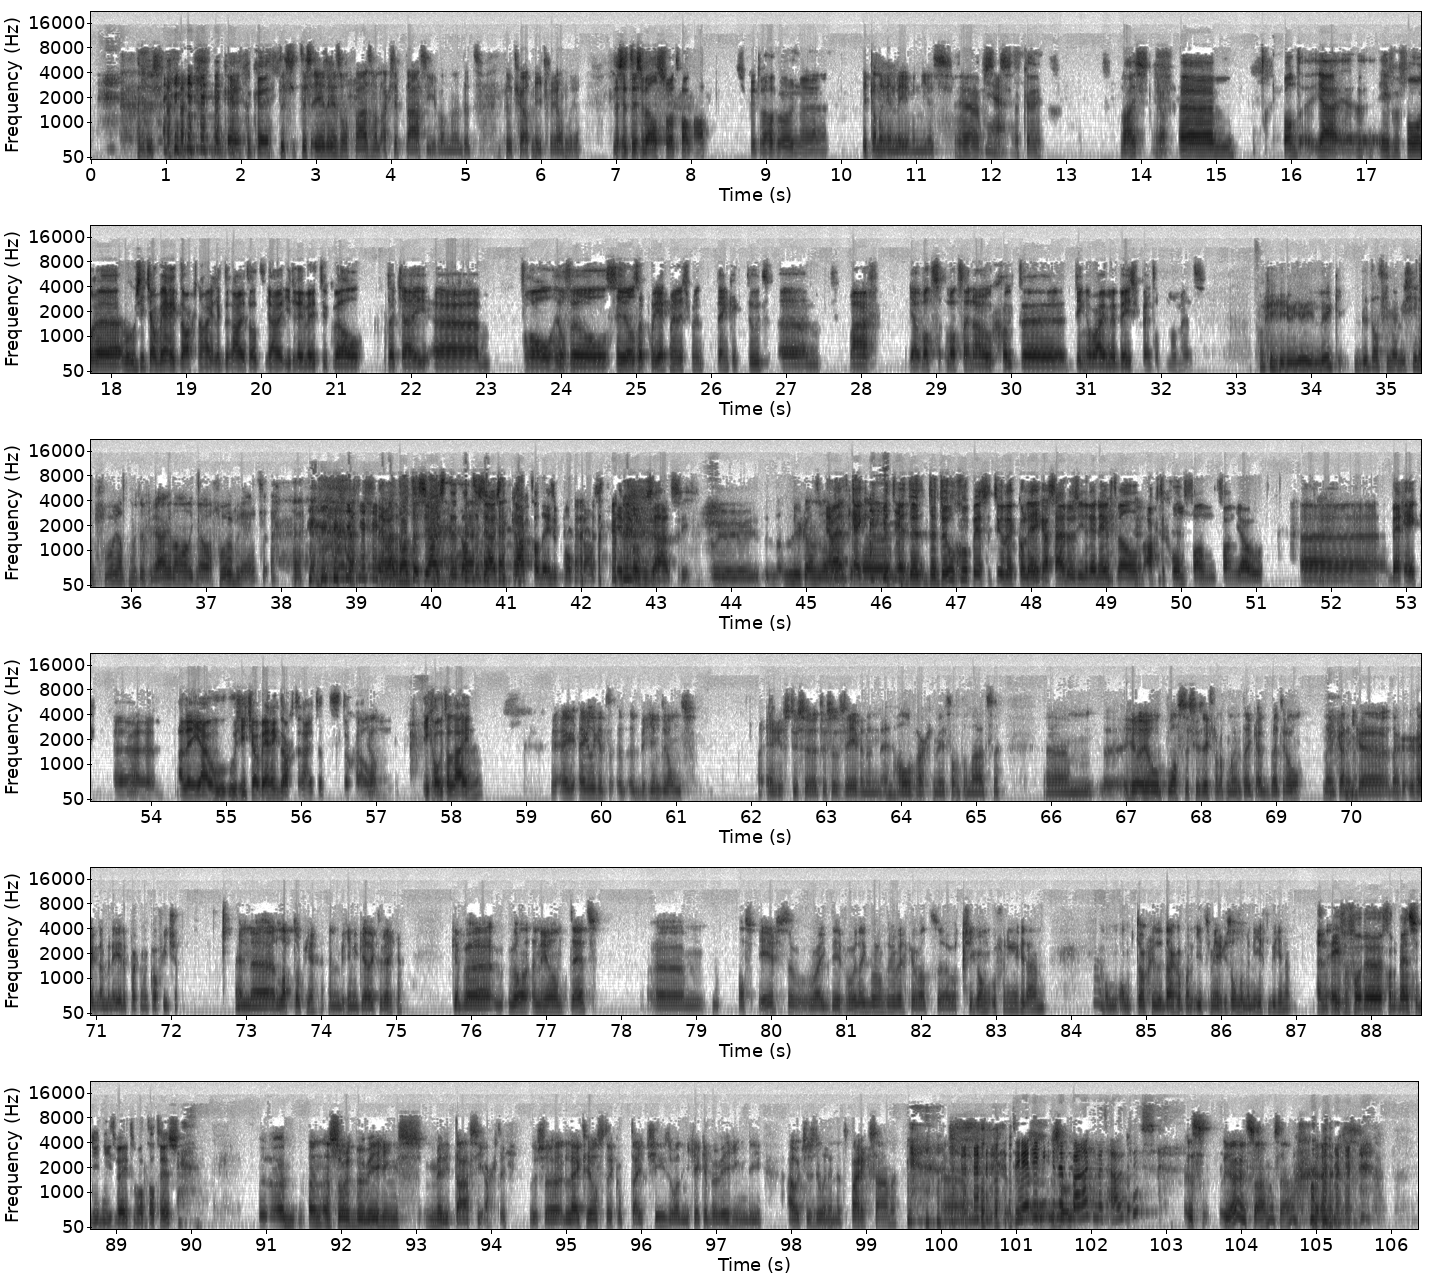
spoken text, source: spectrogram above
Ah, dus, Oké, oké. Het, is, het is eerder in zo'n fase van acceptatie van uh, dit, dit gaat niet veranderen. Dus het is wel een soort van af. Dus je kunt wel gewoon... Uh... Ik kan erin leven, yes. Ja, precies. Ja. Oké. Nice. Ja. Um, want eh, ja, even voor... Uh, hoe ziet jouw werkdag nou eigenlijk eruit? Want ja, iedereen weet natuurlijk wel dat jij um, vooral heel veel sales en projectmanagement, denk ik, doet. Um, maar ja, wat, wat zijn nou grote dingen waar je mee bezig bent op het moment? Oei, oei, oei, leuk. Dit had je mij misschien op voorhand moeten vragen, dan had ik mij wat voorbereid. ja, maar dat is, juist de, dat is juist de kracht van deze podcast. Improvisatie. Oei, oei, oei. Nu gaan ze wat ja, Kijk, uh... de, de doelgroep is natuurlijk collega's. Hè? Dus iedereen heeft wel een achtergrond van, van jouw uh, werk. Uh, alleen ja, hoe, hoe ziet jouw werkdag eruit? Dat is toch wel in grote lijnen. Nee, eigenlijk het, het, het, begint rond ergens tussen, tussen zeven en, en half acht, meestal ten laatste. Um, heel, heel plastisch gezegd, vanaf het moment dat ik uit bed rol, dan, kan ik, uh, dan ga ik naar beneden, pak mijn koffietje en uh, laptopje en begin ik eigenlijk te werken. Ik heb uh, wel een hele tijd um, als eerste wat ik deed voordat ik begon te werken, wat, uh, wat Qigong-oefeningen gedaan. Hmm. Om, om toch de dag op een iets meer gezonde manier te beginnen. En even voor de, voor de mensen die niet weten wat dat is. Uh, een, een soort bewegingsmeditatieachtig. Dus uh, het lijkt heel sterk op Tai Chi, zo die gekke bewegingen die oudjes doen in het park samen. um, Doe jij die niet in het park met oudjes? Is, ja, samen, samen.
